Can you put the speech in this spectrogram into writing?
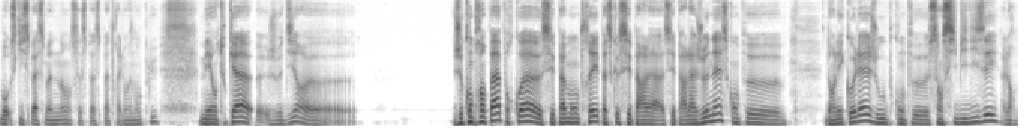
Bon, ce qui se passe maintenant, ça se passe pas très loin non plus. Mais en tout cas, je veux dire, je comprends pas pourquoi c'est pas montré, parce que c'est par la, par la jeunesse qu'on peut, dans les collèges, ou qu'on peut sensibiliser. Alors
